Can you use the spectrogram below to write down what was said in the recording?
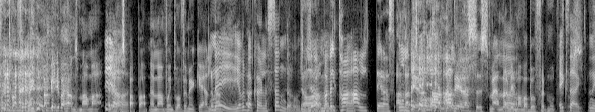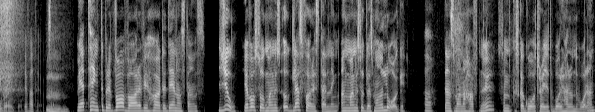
får inte vara för mycket, man vill ju vara höndsmamma eller Ja. hönspappa, men man får inte vara för mycket heller. Nej, jag vill bara curla sönder honom. Ja. Ja, man Men- vill ta ja. allt deras alla, ont. deras, och alla Allt. deras smällar vill man vara buffert mot förstås. Exakt, men det går inte. Det fattar jag också. Mm. Men jag tänkte på det, vad var det vi hörde det någonstans? Jo, jag var och såg Magnus Ugglas föreställning, Magnus Ugglas monolog. Den som han har haft nu, som ska gå tror jag, Göteborg här under våren.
